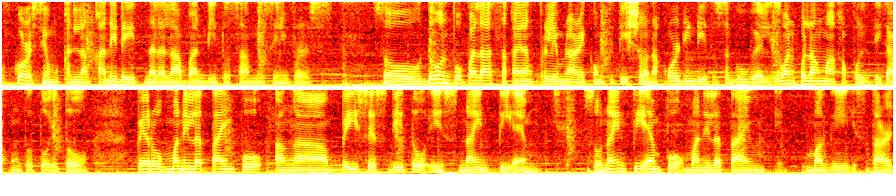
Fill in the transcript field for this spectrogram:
of course yung kanilang candidate na lalaban dito sa Miss Universe. So, doon po pala sa kanilang preliminary competition according dito sa Google. Iwan ko lang mga kapolitika kung totoo ito. Pero Manila time po ang ah, basis dito is 9 PM. So 9 PM po Manila time mag-i-start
